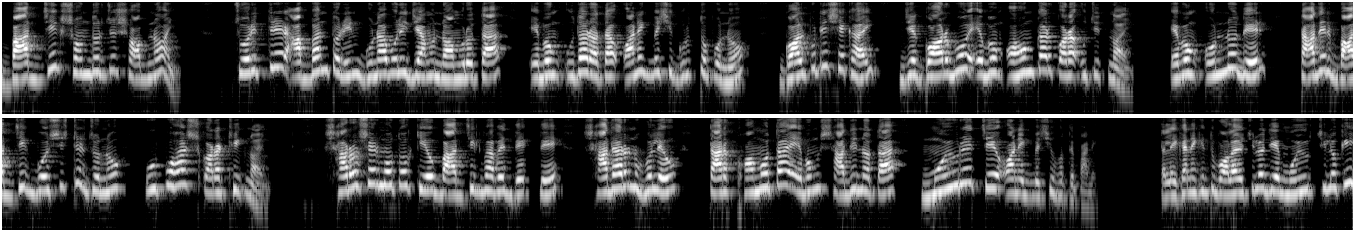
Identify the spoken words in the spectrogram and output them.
বাহ্যিক সৌন্দর্য সব নয়। চরিত্রের আভ্যন্তরীণ গুণাবলী যেমন নম্রতা এবং উদারতা অনেক বেশি গুরুত্বপূর্ণ, গল্পটি শেখায় যে গর্ব এবং অহংকার করা উচিত নয় এবং অন্যদের তাদের বাহ্যিক বৈশিষ্ট্যের জন্য উপহাস করা ঠিক নয়। সারসের মতো কেউ বাহ্যিকভাবে দেখতে সাধারণ হলেও তার ক্ষমতা এবং স্বাধীনতা ময়ূরের চেয়ে অনেক বেশি হতে পারে। তাহলে এখানে কিন্তু বলা হয়েছিল যে ময়ূর ছিল কি?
